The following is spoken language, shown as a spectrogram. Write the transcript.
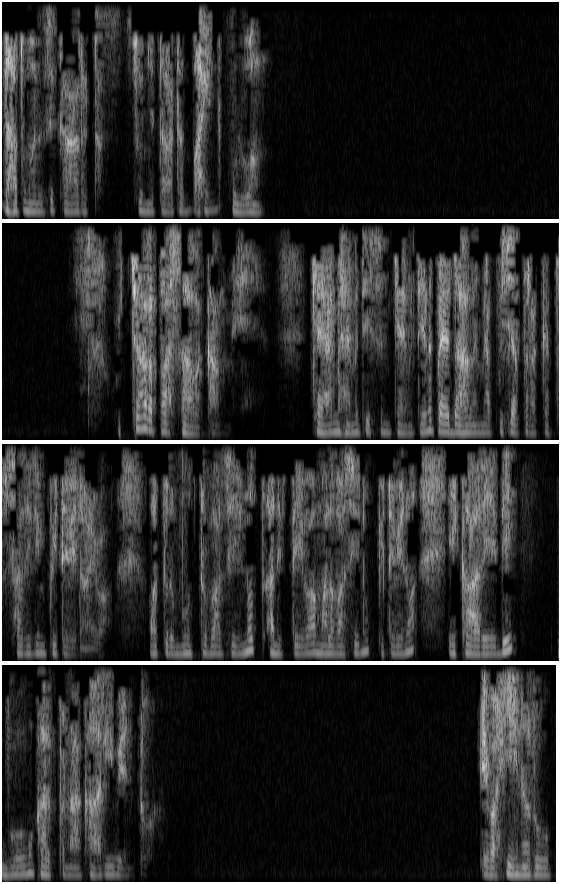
ධාතු මනසිකාරට ශුන්‍යතාවට බහින්න පුළුවන්. උච්චාර පස්සාව කම්මේ. කෑම හැමතිස්සෙම කෑම තියෙන පැය 19ක් 24ක් අතර ශරීරින් පිට වෙනවා ඒවා. වතුර මූත්‍ර වාසීනුත් අනිත් ඒවා මල වාසීනුත් පිට වෙනවා. ඒ කාර්යයේදී බොහොම කල්පනාකාරී වෙන්න ඕන. ඒවා හීන රූප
